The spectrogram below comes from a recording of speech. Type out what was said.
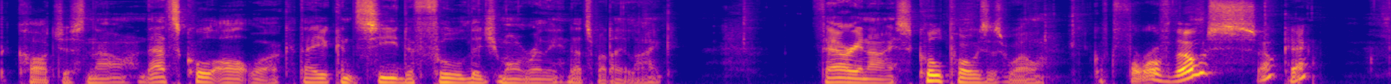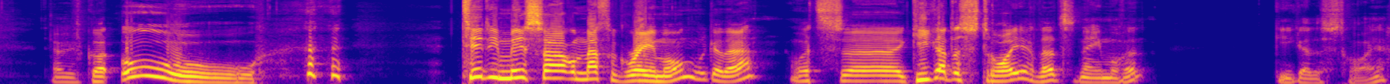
the card just now. That's cool artwork. There you can see the full Digimon really. That's what I like. Very nice. Cool pose as well. Got four of those. Okay. Now we've got... Ooh! Titty Missile Metal Greymon. Look at that. What's uh, Giga Destroyer? That's the name of it. Giga Destroyer.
